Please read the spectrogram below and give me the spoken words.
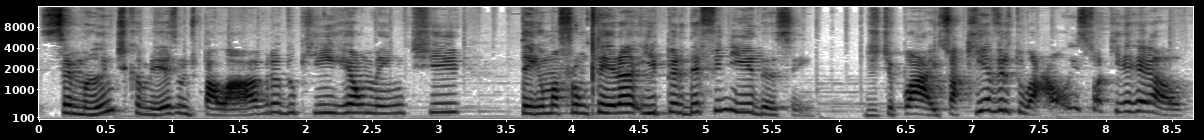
semântica mesmo, de palavra, do que realmente tem uma fronteira hiper definida, assim. De tipo, ah, isso aqui é virtual, isso aqui é real.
